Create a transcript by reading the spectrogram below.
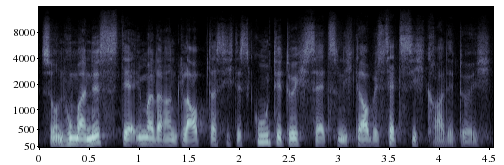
so ein Humanist, der immer daran glaubt, dass sich das Gute durchsetzt. Und ich glaube, es setzt sich gerade durch.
